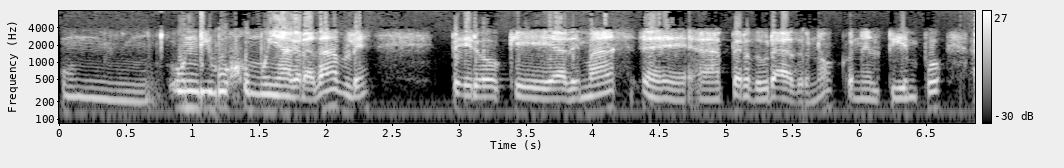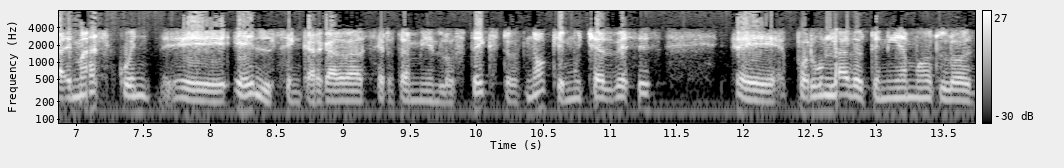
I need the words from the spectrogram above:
un, un dibujo muy agradable pero que además eh, ha perdurado ¿no? con el tiempo. Además, eh, él se encargaba de hacer también los textos, ¿no? que muchas veces, eh, por un lado teníamos los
